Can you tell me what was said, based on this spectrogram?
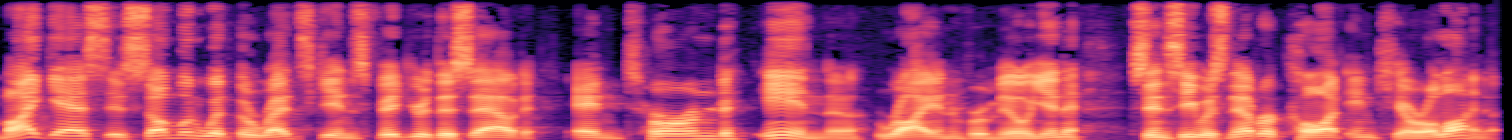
My guess is someone with the Redskins figured this out and turned in Ryan Vermillion since he was never caught in Carolina.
